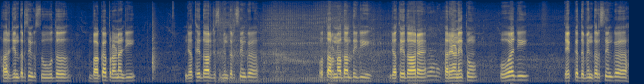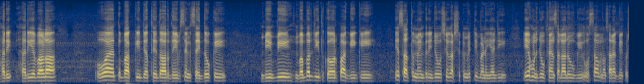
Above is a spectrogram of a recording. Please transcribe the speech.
ਹਰਜਿੰਦਰ ਸਿੰਘ ਸੂਦ ਬਾਗਾ ਪੁਰਾਣਾ ਜੀ। ਜਥੇਦਾਰ ਜਸਵਿੰਦਰ ਸਿੰਘ ਉਹ ਤਰਨਾ ਦਲ ਦੇ ਜੀ ਜਥੇਦਾਰ ਹੈ ਹਰਿਆਣੇ ਤੋਂ। ਉਹ ਹੈ ਜੀ। ਤੇ ਇੱਕ ਦਵਿੰਦਰ ਸਿੰਘ ਹਰੀ ਹਰੀਏਵਾਲਾ ਉਹ ਹੈ ਤੇ ਬਾਕੀ ਜਥੇਦਾਰ ਦੇਵ ਸਿੰਘ ਸੈਦੋਕੀ ਬੀਬੀ ਬੱਬਰਜੀਤ ਕੌਰ ਭਾਗੀ ਕੀ ਇਹ ਸੱਤ ਮੈਂਬਰੀ ਜੋ ਸੰਘਰਸ਼ ਕਮੇਟੀ ਬਣੀ ਹੈ ਜੀ ਇਹ ਹੁਣ ਜੋ ਫੈਸਲਾ ਲਊਗੀ ਉਸ ਹਿਸਾਬ ਨਾਲ ਸਾਰਾ ਅੱਗੇ ਕੁਝ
